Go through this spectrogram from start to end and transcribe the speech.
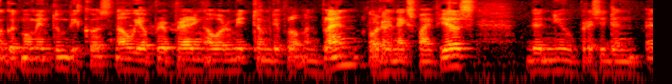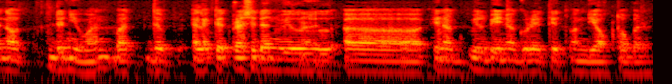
a good momentum because now we are preparing our midterm development plan for Okay. the next five years. The new president, uh, not the new one, but the elected president will uh, inau- will be inaugurated on the October.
